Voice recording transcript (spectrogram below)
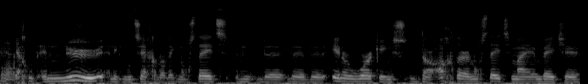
Ja. Ja goed, en nu, en ik moet zeggen dat ik nog steeds de, de, de inner workings daarachter nog steeds mij een beetje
